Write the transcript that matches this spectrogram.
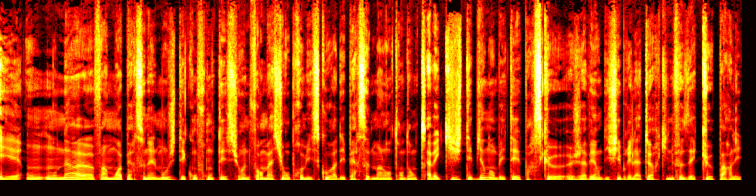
Et on, on a, enfin, moi, personnellement, j'étais confronté sur une formation au premier secours à des personnes malentendantes avec qui j'étais bien embêté parce que j'avais un défibrillateur qui ne faisait que parler.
